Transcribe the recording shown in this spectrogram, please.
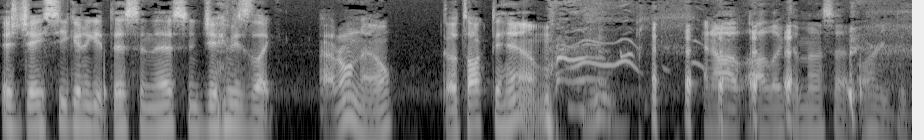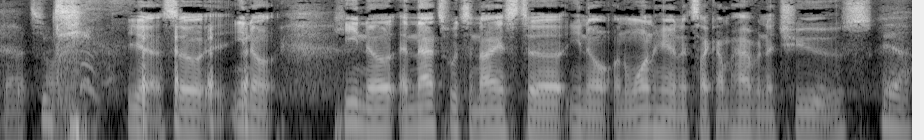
is JC going to get this and this?" And Jamie's like, "I don't know. Go talk to him." and I, I looked at him and I said, "I already did that." So yeah so you know he know and that's what's nice to you know on one hand it's like i'm having to choose yeah.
